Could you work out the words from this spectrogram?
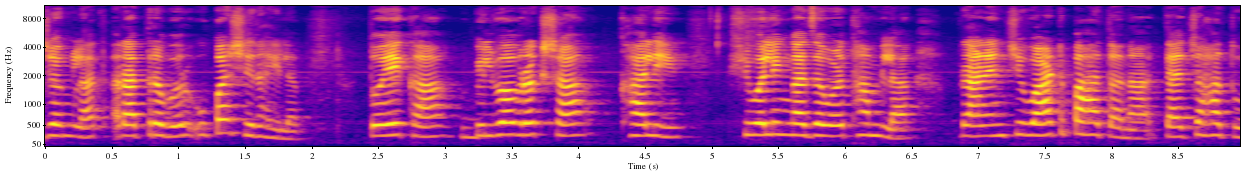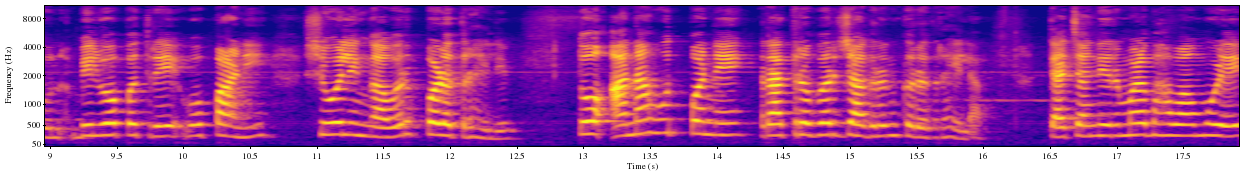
जंगलात रात्रभर उपाशी राहिला. तो एका बिल्ववृक्षाखाली शिवलिंगाजवळ थांबला. प्राण्यांची वाट पाहताना त्याच्या हातून बिल्वपत्रे व पाणी शिवलिंगावर पडत राहिले. तो अनाहूतपणे रात्रभर जागरण करत राहिला. त्याच्या निर्मळ भावामुळे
